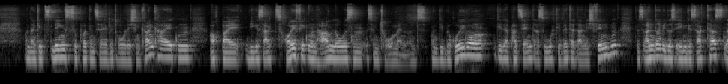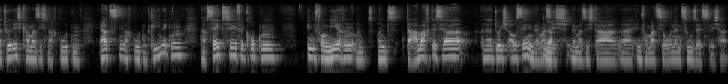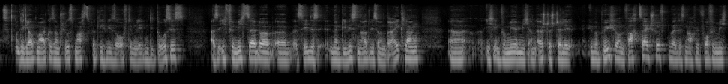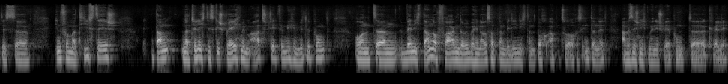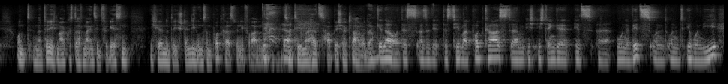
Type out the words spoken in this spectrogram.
Und dann gibt es Links zu potenziell bedrohlichen Krankheiten, auch bei, wie gesagt, häufigen und harmlosen Symptomen. Und, und die Beruhigung, die der Patient da sucht, die wird er dann nicht finden. Das andere, wie du es eben gesagt hast, natürlich kann man sich nach guten Ärzten, nach guten Kliniken, nach Selbsthilfegruppen informieren und, und da macht es ja äh, durchaus Sinn, wenn man, ja. sich, wenn man sich da äh, Informationen zusätzlich hat. Und ich glaube, Markus, am Schluss macht es wirklich wie so oft im Leben die Dosis. Also ich für mich selber äh, sehe das in einer gewissen Art wie so ein Dreiklang. Äh, ich informiere mich an erster Stelle über Bücher und Fachzeitschriften, weil das nach wie vor für mich das äh, Informativste ist. Dann natürlich das Gespräch mit dem Arzt steht für mich im Mittelpunkt. Und ähm, wenn ich dann noch Fragen darüber hinaus habe, dann bediene ich dann doch ab und zu auch das Internet. Aber es ist nicht meine Schwerpunktquelle. Äh, und natürlich, Markus, darf man eins nicht vergessen. Ich höre natürlich ständig unseren Podcast, wenn ich Fragen ja. zum Thema Herz habe, ist ja klar, oder? Genau, das, also das Thema Podcast, ähm, ich, ich denke jetzt äh, ohne Witz und, und Ironie.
